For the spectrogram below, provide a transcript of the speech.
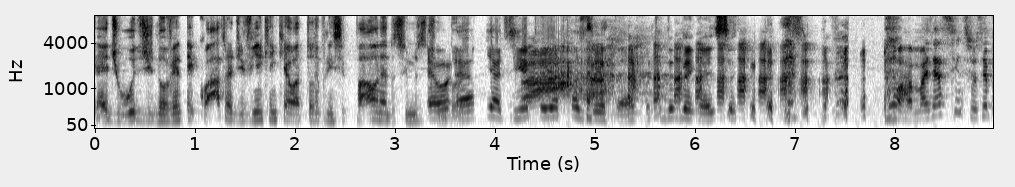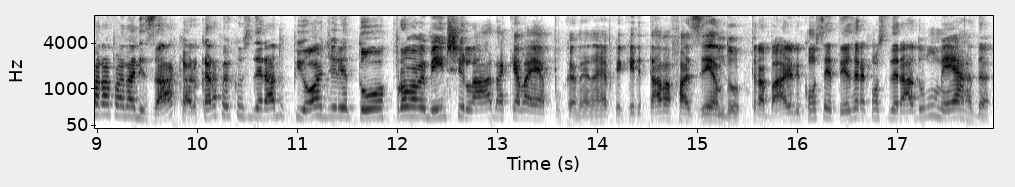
Ed Wood de 94, adivinha quem que é o ator principal, né? Dos filmes do É, Tim é a piadinha que eu ia fazer, tá? Mas Tudo bem, é isso aí. Porra, mas é assim, se você parar pra analisar, cara, o cara foi considerado o pior diretor, provavelmente lá naquela época, né? Na época que ele tava fazendo o trabalho, ele com certeza era considerado um merda.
